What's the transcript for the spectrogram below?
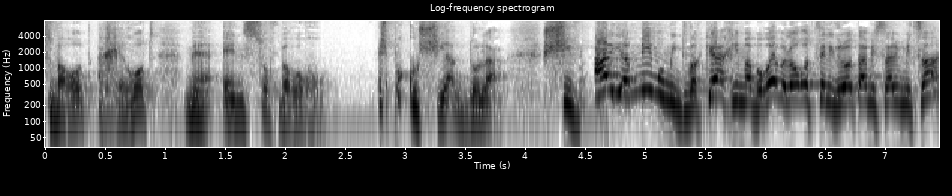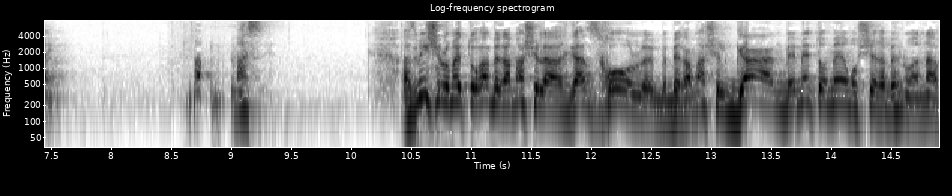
סברות אחרות מהאין סוף ברוך הוא. יש פה קושייה גדולה. שבעה ימים הוא מתווכח עם הבורא ולא רוצה לגלות עם ישראל ממצרים. מה, מה זה? אז מי שלומד תורה ברמה של הארגז חול, ברמה של גן, באמת אומר משה רבנו ענב.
